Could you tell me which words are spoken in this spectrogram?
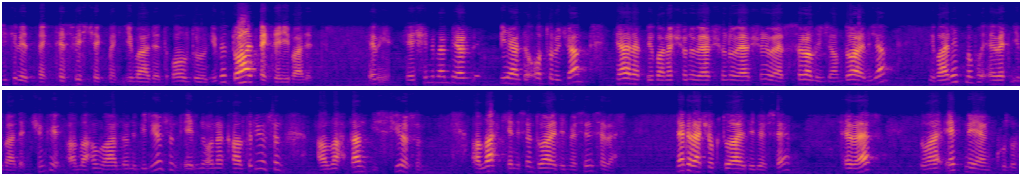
zikir etmek, tesbih çekmek ibadet olduğu gibi dua etmek de ibadettir. E, e şimdi ben bir yerde, bir yerde oturacağım, Ya Rabbi bana şunu ver, şunu ver, şunu ver, sıralayacağım, dua edeceğim. İbadet mi bu? Evet ibadet. Çünkü Allah'ın varlığını biliyorsun, elini ona kaldırıyorsun, Allah'tan istiyorsun. Allah kendisine dua edilmesini sever. Ne kadar çok dua edilirse, sever, dua etmeyen kulu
